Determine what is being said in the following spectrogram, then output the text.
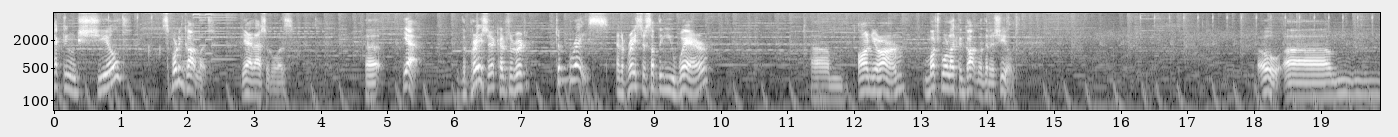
Protecting shield, supporting gauntlet. Yeah, that's what it was. Uh, yeah, the bracer comes from the word to brace, and a bracer is something you wear um, on your arm, much more like a gauntlet than a shield. Oh, um,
